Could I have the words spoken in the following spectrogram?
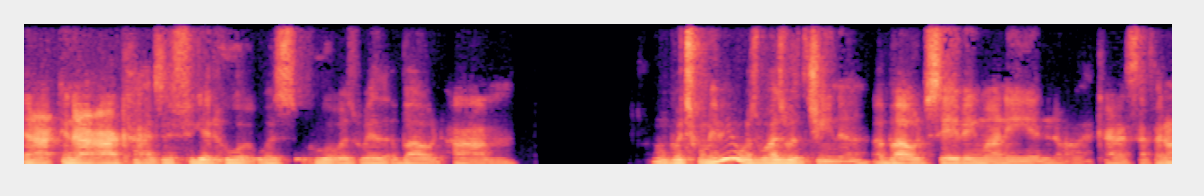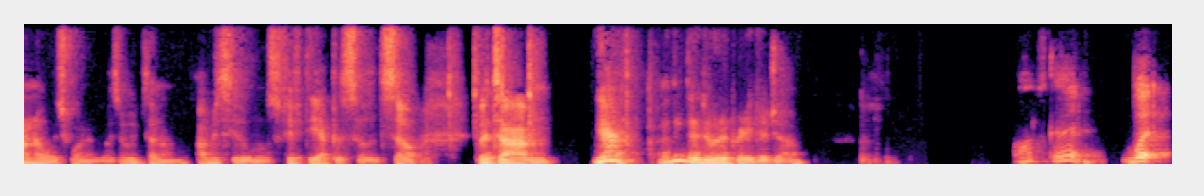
in our in our archives. I forget who it was who it was with about um which one maybe it was was with Gina about saving money and all that kind of stuff. I don't know which one it was. We've done obviously almost 50 episodes. So but um yeah, I think they're doing a pretty good job. Well, that's good. What,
